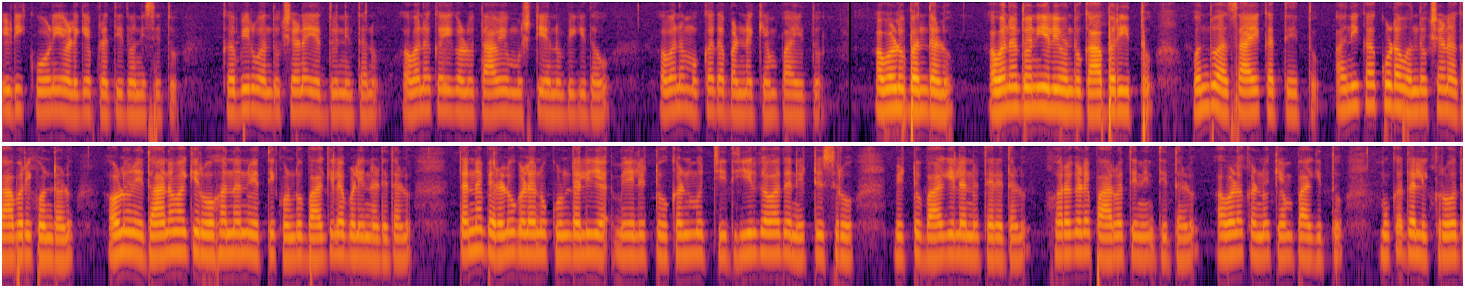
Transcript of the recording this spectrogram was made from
ಇಡೀ ಕೋಣೆಯೊಳಗೆ ಪ್ರತಿಧ್ವನಿಸಿತು. ಕಬೀರ್ ಒಂದು ಕ್ಷಣ ಎದ್ದು ನಿಂತನು. ಅವನ ಕೈಗಳು ತಾವೇ ಮುಷ್ಟಿಯನ್ನು ಬಿಗಿದವು. ಅವನ ಮುಖದ ಬಣ್ಣ ಕೆಂಪಾಯಿತು. ಅವಳು ಬಂದಳು. ಅವನ ಧ್ವನಿಯಲ್ಲಿ ಒಂದು ಗಾಬರಿ ಇತ್ತು, ಒಂದು ಅಸಹಾಯಕತೆ ಇತ್ತು. ಅನಿಕಾ ಕೂಡ ಒಂದು ಕ್ಷಣ ಗಾಬರಿಗೊಂಡಳು. ಅವಳು ನಿಧಾನವಾಗಿ ರೋಹನನ್ನು ಎತ್ತಿಕೊಂಡು ಬಾಗಿಲ ಬಳಿ ನಡೆದಳು. ತನ್ನ ಬೆರಳುಗಳನ್ನು ಕುಂಡಲಿಯ ಮೇಲಿಟ್ಟು ಕಣ್ಮುಚ್ಚಿ ದೀರ್ಘವಾದ ನಿಟ್ಟುಸಿರು ಬಿಟ್ಟು ಬಾಗಿಲನ್ನು ತೆರೆದಳು. ಹೊರಗಡೆ ಪಾರ್ವತಿ ನಿಂತಿದ್ದಳು. ಅವಳ ಕಣ್ಣು ಕೆಂಪಾಗಿತ್ತು. ಮುಖದಲ್ಲಿ ಕ್ರೋಧ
